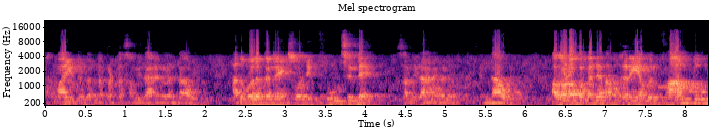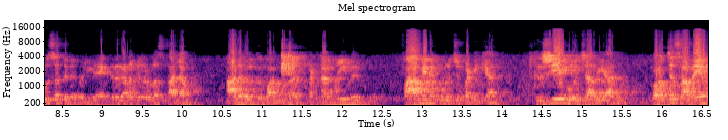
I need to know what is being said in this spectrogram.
അതുമായിട്ട് ബന്ധപ്പെട്ട സംവിധാനങ്ങൾ ഉണ്ടാവും. അതുപോലെ തന്നെ എക്സോട്ടിക് ഫ്രൂട്ട്സിന്റെ സംവിധാനങ്ങൾ ഉണ്ടാവും. അതോടൊപ്പം തന്നെ നമുക്കറിയാം ഒരു ഫാം ടൂറിസത്തിന് വലിയ ഏക്കർ കണക്കിലുള്ള സ്ഥലം ആളുകൾക്ക് വന്ന് പട്ടാമ്പിയിൽ ഫാമിനെ കുറിച്ച് പഠിക്കാൻ കൃഷിയെ കുറിച്ച് അറിയാൻ കുറച്ച് സമയം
